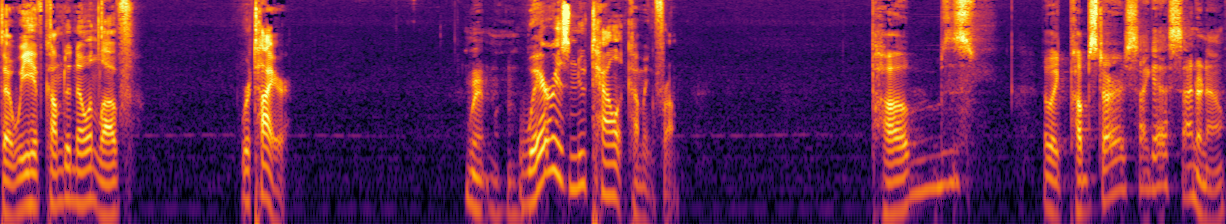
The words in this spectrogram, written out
that we have come to know and love retire. mm-hmm. Where is new talent coming from? pubs like pub stars i guess i don't know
